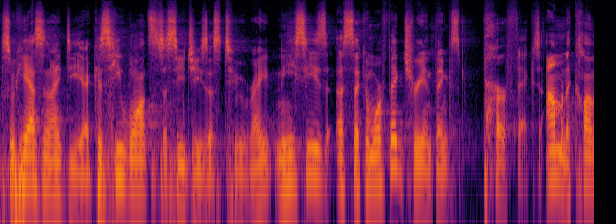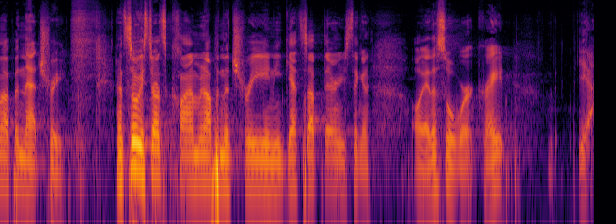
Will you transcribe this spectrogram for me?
So he has an idea because he wants to see Jesus too, right? And he sees a sycamore fig tree and thinks, perfect, I'm going to climb up in that tree. And so he starts climbing up in the tree and he gets up there and he's thinking, oh yeah, this will work, right? yeah,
